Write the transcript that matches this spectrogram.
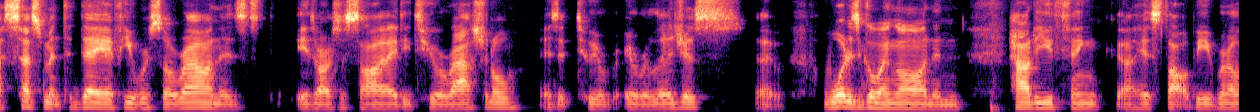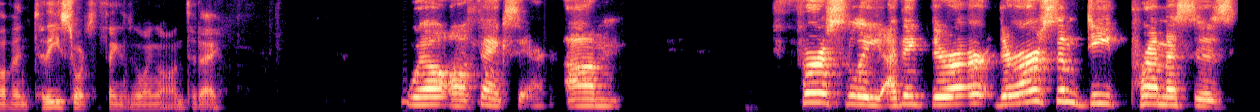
assessment today, if he were still around, is is our society too irrational? Is it too irreligious? Uh, what is going on, and how do you think uh, his thought would be relevant to these sorts of things going on today? Well, oh, thanks, Aaron. Um, firstly, I think there are there are some deep premises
